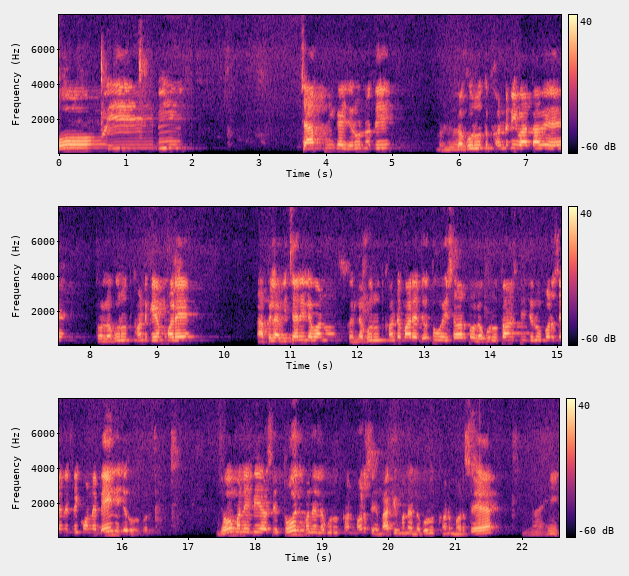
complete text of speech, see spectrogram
ઓ, એ, બી. ચાપની કઈ જરૂર નથી. લઘુરૂત ખંડની વાત આવે, તો લઘુરૂત ખંડ કેમ મળે? આ પેલા વિચારી લેવાનું કે લઘુરૂત ખંડ મારે જતું હોય સર, તો લઘુરૂતાંશની જરૂર પડશે અને ત્રિકોણને ની જરૂર પડશે. જો મને બે હશે, તો જ મને લઘુરૂત ખંડ મળશે, બાકી મને લઘુરૂત ખંડ મળશે નહીં.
